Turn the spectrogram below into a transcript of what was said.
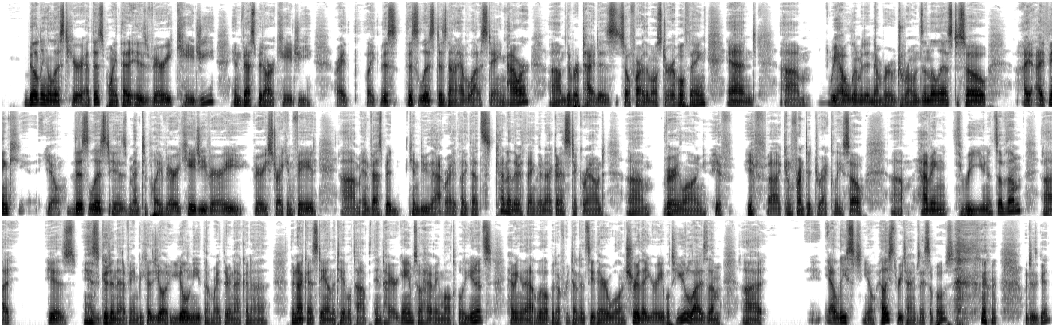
building a list here at this point that is very cagey and Vespid are cagey, right? Like this this list does not have a lot of staying power. Um, the Riptide is so far the most durable thing, and um, we have a limited number of drones in the list. So I, I think you know, this list is meant to play very cagey, very, very strike and fade. Um, and Vespid can do that, right? Like that's kind of their thing. They're not going to stick around um, very long if if uh, confronted directly. So um, having three units of them uh, is is good in that vein because you'll you'll need them right they're not gonna they're not gonna stay on the tabletop the entire game so having multiple units having that little bit of redundancy there will ensure that you're able to utilize them uh, at least you know at least three times, I suppose, which is good.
